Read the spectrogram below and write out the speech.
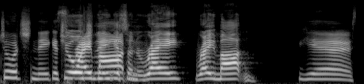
George Negus, George Ray Negus Martin. and Ray, Ray Martin. Yes.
